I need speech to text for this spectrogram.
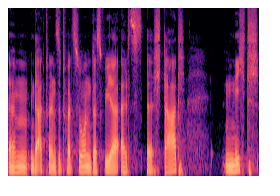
ähm, in der aktuellen Situation, dass wir als äh, Staat nicht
